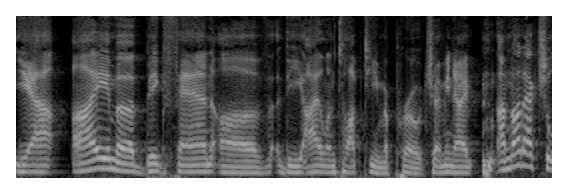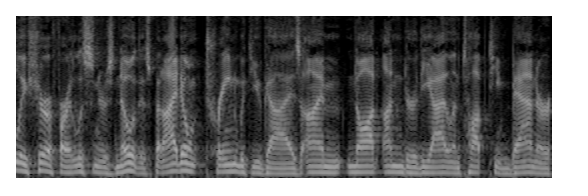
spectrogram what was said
Yeah, I am a big fan of the Island Top Team approach. I mean, I, I'm not actually sure if our listeners know this, but I don't train with you guys. I'm not under the Island Top Team banner.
